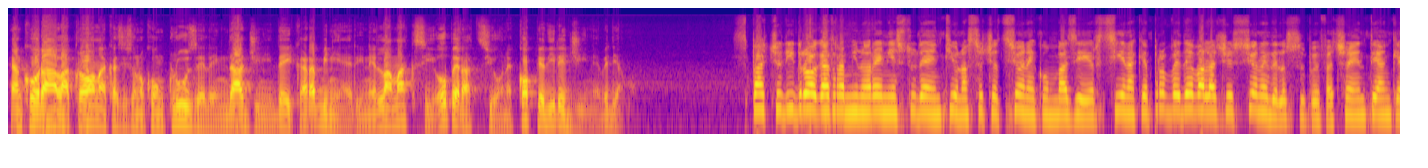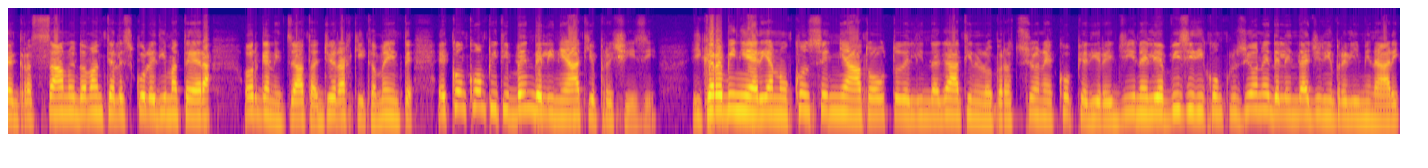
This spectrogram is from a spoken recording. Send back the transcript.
E ancora alla cronaca si sono concluse le indagini dei carabinieri nella maxi operazione Coppia di Regine. Vediamo. Spaccio di droga tra minorenni e studenti, un'associazione con base a Ersina che provvedeva alla cessione dello stupefacente anche a Grassano e davanti alle scuole di Matera, organizzata gerarchicamente e con compiti ben delineati e precisi. I carabinieri hanno consegnato a otto degli indagati nell'operazione Coppia di Regine gli avvisi di conclusione delle indagini preliminari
